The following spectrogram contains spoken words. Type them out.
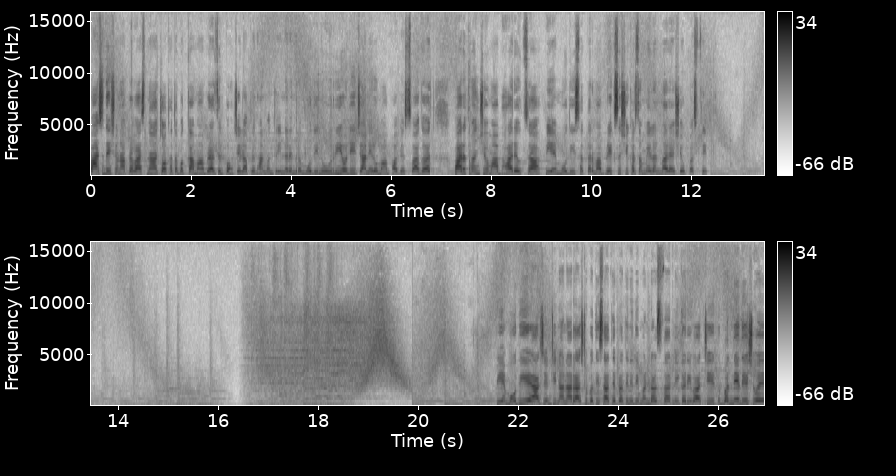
પાંચ દેશોના પ્રવાસના ચોથા તબક્કામાં બ્રાઝિલ પહોંચેલા પ્રધાનમંત્રી નરેન્દ્ર મોદીનું રિયો ડી જાનેરોમાં ભવ્ય સ્વાગત. ભારતવંશીઓમાં ભારે ઉત્સાહ. પીએમ મોદી સત્તરમાં બ્રિક્સ શિખર સંમેલનમાં રહેશે ઉપસ્થિત. પીએમ મોદીએ આર્જેન્ટિનાના રાષ્ટ્રપતિ સાથે પ્રતિનિધિમંડળ સ્તરની કરી વાતચીત. બંને દેશોએ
